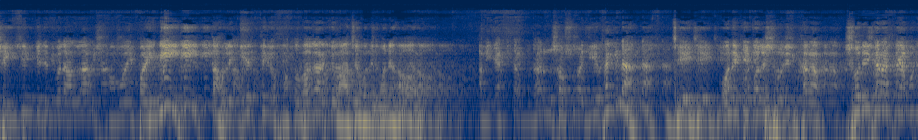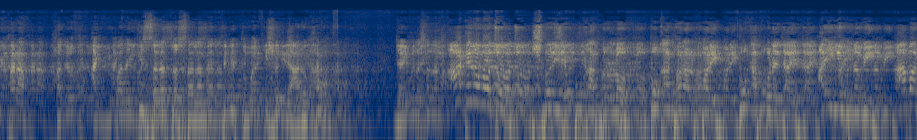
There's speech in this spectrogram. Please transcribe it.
সেই দিনকে যদি বলে, আল্লাহ, আমি সময় পাইনি, তাহলে এর থেকে হতভাগার কেউ আছে বলে মনে হয়? আমি একটা উদাহরণ সবসময় দিয়ে থাকি না, যে অনেকে বলে শরীর খারাপ। শরীর খারাপ কেমন খারাপ? হযরত আইয়ুব আলাইহিস সালাতু সালামের থেকে তোমার কি শরীর আরও খারাপ? জাইবুল সাল্লাম 18 বছর শরীরে পোকা ধরলো। পোকা ধরার পরে পোকা পড়ে যায়। আইয়ুব নবী আবার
